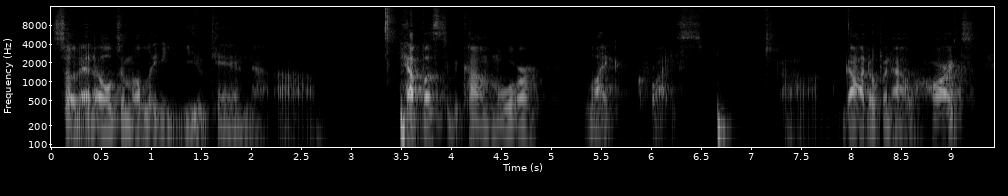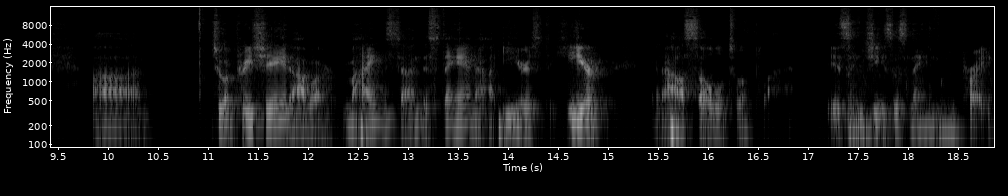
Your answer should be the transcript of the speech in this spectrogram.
so that ultimately you can uh, help us to become more like Christ. Uh, God, open our hearts uh, to appreciate, our minds to understand, our ears to hear, and our soul to apply. It's in Jesus' name we pray.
